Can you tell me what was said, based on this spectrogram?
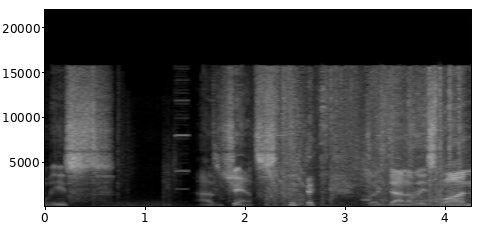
at least has a chance. Took down at least one.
